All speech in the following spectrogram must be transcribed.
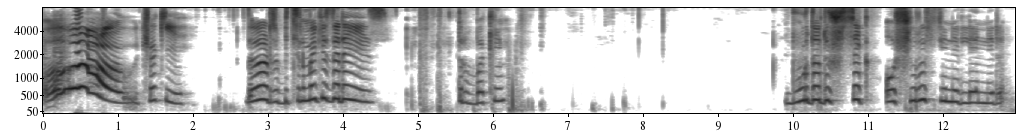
Oo, çok iyi. Dur bitirmek üzereyiz. Dur bakayım. Burada düşsek aşırı sinirlenirim.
